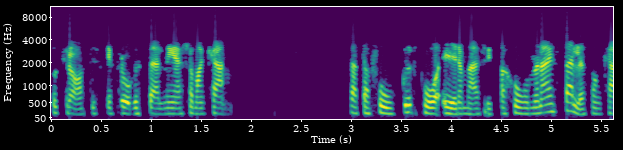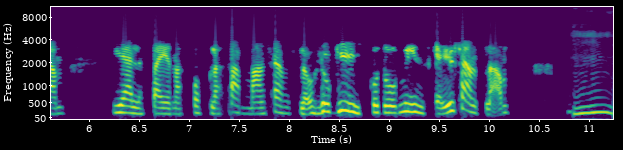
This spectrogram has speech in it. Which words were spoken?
sokratiska frågeställningar som man kan sätta fokus på i de här situationerna istället som kan hjälpa en att koppla samman känsla och logik och då minskar ju känslan. Mm.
